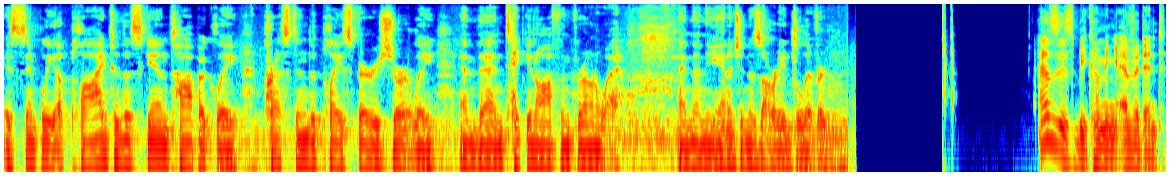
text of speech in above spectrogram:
is simply applied to the skin topically, pressed into place very shortly, and then taken off and thrown away. And then the antigen is already delivered. As is becoming evident,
